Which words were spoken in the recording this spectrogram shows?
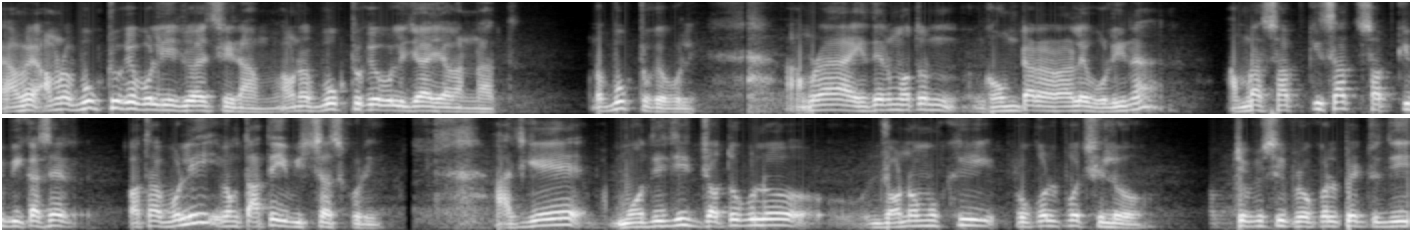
আমরা- বুক টুকে বলি জয় শ্রীরাম আমরা বুক টুকে বলি জয় জগন্নাথ আমরা বুক টুকে বলি। আমরা এদের মতন ঘোমটার আড়ালে বলি না। আমরা সবকি সাথ, সবকি বিকাশের কথা বলি এবং তাতেই বিশ্বাস করি। আজকে মোদিজির যতগুলো জনমুখী প্রকল্প ছিল, সবচেয়ে বেশি প্রকল্পের যদি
